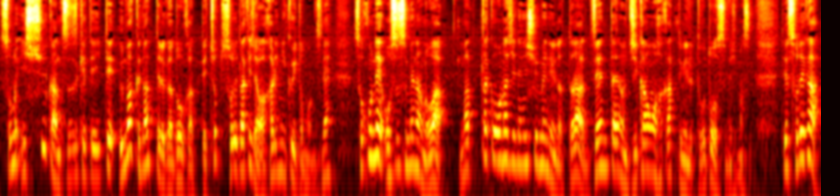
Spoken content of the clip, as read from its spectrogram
その1週間続けていて上手くなってるかどうかってちょっとそれだけじゃ分かりにくいと思うんですね。そこでおすすめなのは全く同じ練習メニューだったら全体の時間を測ってみるってことをお勧めします。でそれが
